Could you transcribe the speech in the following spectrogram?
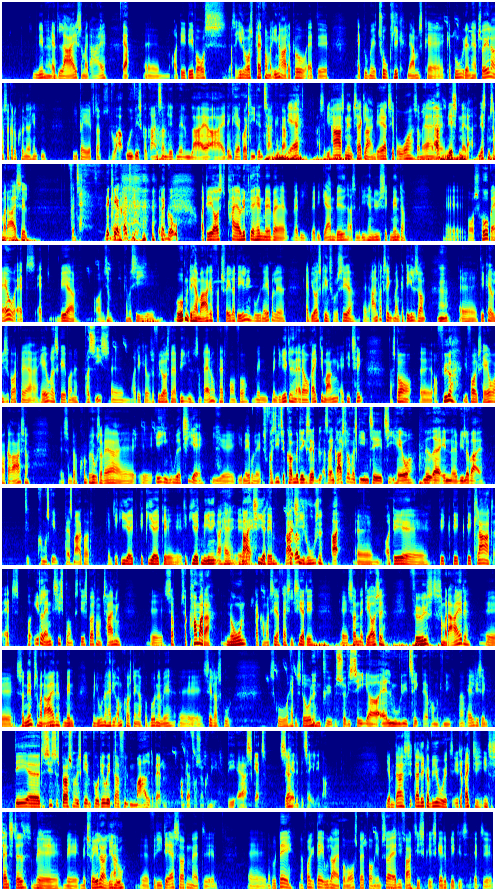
nemt ja. at lege som at eje. Ja. Øhm, og det er det, vores, altså hele vores platform er indrettet på, at, øh, at du med to klik nærmest kan, kan booke den her trailer, og så kan du køre ned og hente den lige bagefter. Så du udvisker grænserne lidt mellem leje og eje. Den kan jeg godt lide, den tankegang. Ja, altså vi har sådan en tagline, vi er til brugere, som er ja. øh, næsten, at, næsten som at eje selv. Fantastisk. Det kan jeg godt lide. Den er god. Og det også peger jo lidt derhen med, hvad, hvad, vi, hvad vi gerne vil, altså med de her nye segmenter. Øh, vores håb er jo, at, at ved at og ligesom, kan man sige, åbne det her marked for trailer-deling ude i nabolaget, at vi også kan introducere øh, andre ting, man kan deles om. Mm. Øh, det kan jo lige så godt være haveredskaberne. Præcis. Øh, og det kan jo selvfølgelig også være bilen, som der er nogle platform for. Men, men i virkeligheden er der jo rigtig mange af de ting, der står øh, og fylder i folks haver og garager, som der kun behøver at være øh, en ud af 10 af i, øh, i nabolaget. For lige til at komme med det eksempel, altså en græslåmaskine til 10 haver ned ad en øh, villavej, det kunne måske passe meget godt. Jamen, det giver ikke, det giver ikke, øh, det giver ikke mening at have øh, Nej. 10 af dem Nej, til 10 vel? huse. Nej. Øhm, og det, øh, det, det, det er klart, at på et eller andet tidspunkt, det er et spørgsmål om timing, øh, så, så kommer der nogen, der kommer til at facilitere det, øh, sådan at det også føles som at eje det, øh, så nemt som at eje det, men, men uden at have de omkostninger forbundet med øh, selv at skulle, skulle have den stående. Indkøbe, servicere og alle mulige ting der på mekanik. Ja? Alle de ting. Det, øh, det sidste spørgsmål, vi skal ind på, det er jo et, der har fyldt meget i debatten om platformsøkonomi. Det er skat. Skattebetalinger. Ja. Jamen, der, der ligger vi jo et, et rigtig interessant sted med, med, med trailer lige ja. nu. Øh, fordi det er sådan, at øh, Øh, når, du i dag, når folk i dag udlejer på vores platform, jamen, så er de faktisk skattepligtigt, at, øh,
